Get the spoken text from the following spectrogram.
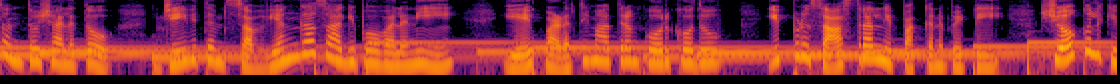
సంతోషాలతో జీవితం సవ్యంగా సాగిపోవాలని ఏ పడతి మాత్రం కోరుకోదు. ఇప్పుడు శాస్త్రాల్ని పక్కన పెట్టి షోకులకి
